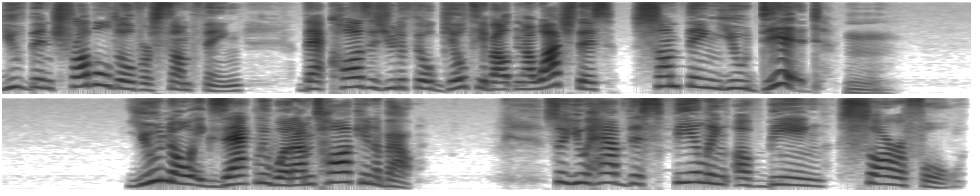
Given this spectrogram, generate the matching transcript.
you've been troubled over something that causes you to feel guilty about, now watch this, something you did. You know exactly what I'm talking about. So you have this feeling of being sorrowful.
